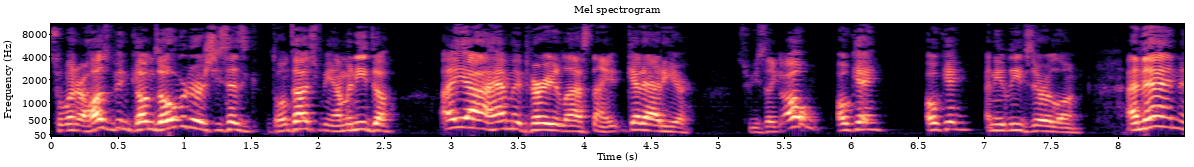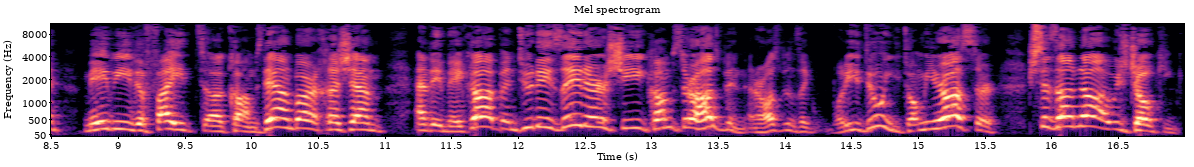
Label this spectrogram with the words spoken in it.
So when her husband comes over to her, she says, "Don't touch me, I'm Anita." Oh yeah, I had my period last night. Get out of here. So he's like, "Oh, okay, okay," and he leaves her alone. And then maybe the fight uh, calms down, Baruch Hashem, and they make up. And two days later, she comes to her husband, and her husband's like, "What are you doing? You told me you're usher." She says, "Oh no, I was joking."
